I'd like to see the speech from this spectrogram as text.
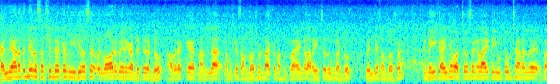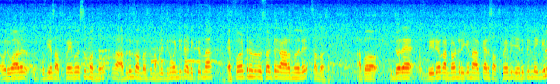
കല്യാണത്തിന്റെ റിസപ്ഷന്റെ ഒക്കെ വീഡിയോസ് ഒരുപാട് പേര് കണ്ടിട്ട് കണ്ടു. അവരൊക്കെ നല്ല നമുക്ക് സന്തോഷം ഉണ്ടാക്കുന്ന അഭിപ്രായങ്ങൾ അറിയിച്ചതും കണ്ടു. വലിയ സന്തോഷം. പിന്നെ ഈ കഴിഞ്ഞ കുറച്ച് ദിവസങ്ങളായിട്ട് യൂട്യൂബ് ചാനലിൽ ഒരുപാട് പുതിയ സബ്സ്ക്രൈബേഴ്സും വന്നു. അതിലും സന്തോഷം. നമ്മൾ ഇതിനു വേണ്ടിയിട്ട് എടുക്കുന്ന എഫേർട്ടിനൊരു റിസൾട്ട് കാണുന്നതിൽ സന്തോഷം. അപ്പോൾ ഇതുവരെ വീഡിയോ കണ്ടുകൊണ്ടിരിക്കുന്ന ആൾക്കാർ സബ്സ്ക്രൈബ് ചെയ്തിട്ടില്ലെങ്കിൽ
